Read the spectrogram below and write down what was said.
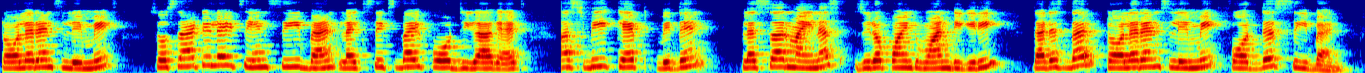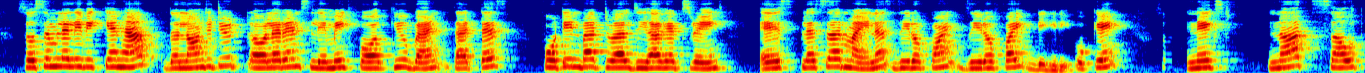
tolerance limits. So satellites in C-band like 6 by 4 GHz must be kept within plus or minus 0.1 degree. That is the tolerance limit for this C-band. So similarly we can have the longitude tolerance limit for Ku-band that is 14 by 12 GHz range is plus or minus 0.05 degree. Okay. So next north-south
